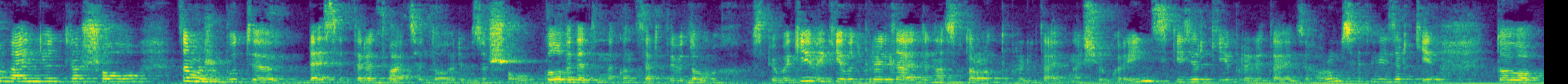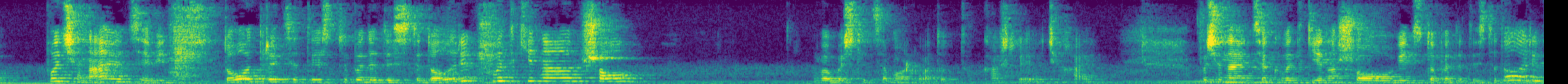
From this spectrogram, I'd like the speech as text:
веню для шоу, це може бути 10-20 доларів за шоу. Коли ви йдете на концерти відомих співаків, які от прилітають до нас в Торонто, прилітають наші українські зірки, прилітають за гором світові зірки, то починаються від 130-150 доларів квитки на шоу. Вибачте, це морква тут кашляє, чихає. Починаються квитки на шоу від 150 доларів,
